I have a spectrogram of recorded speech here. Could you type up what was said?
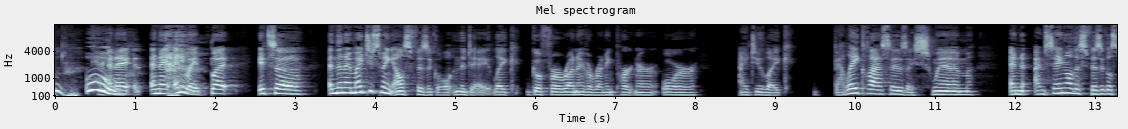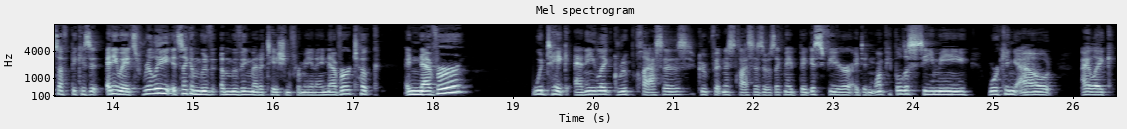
Ooh. And I and I anyway, but it's a and then I might do something else physical in the day, like go for a run. I have a running partner, or I do like ballet classes. I swim. And I'm saying all this physical stuff because it, anyway, it's really, it's like a move, a moving meditation for me. And I never took, I never would take any like group classes, group fitness classes. It was like my biggest fear. I didn't want people to see me working out. I like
